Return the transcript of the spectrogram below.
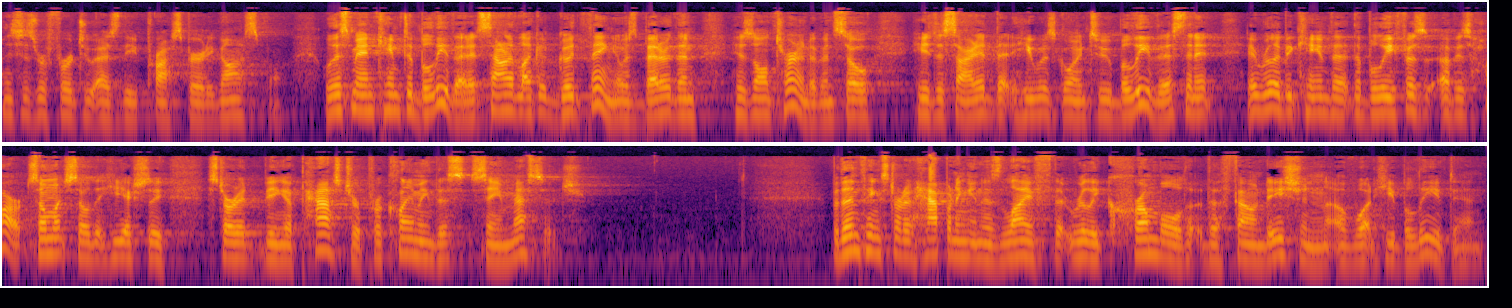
This is referred to as the prosperity gospel. Well, this man came to believe that. It sounded like a good thing. It was better than his alternative. And so he decided that he was going to believe this, and it, it really became the, the belief of his heart. So much so that he actually started being a pastor proclaiming this same message. But then things started happening in his life that really crumbled the foundation of what he believed in.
